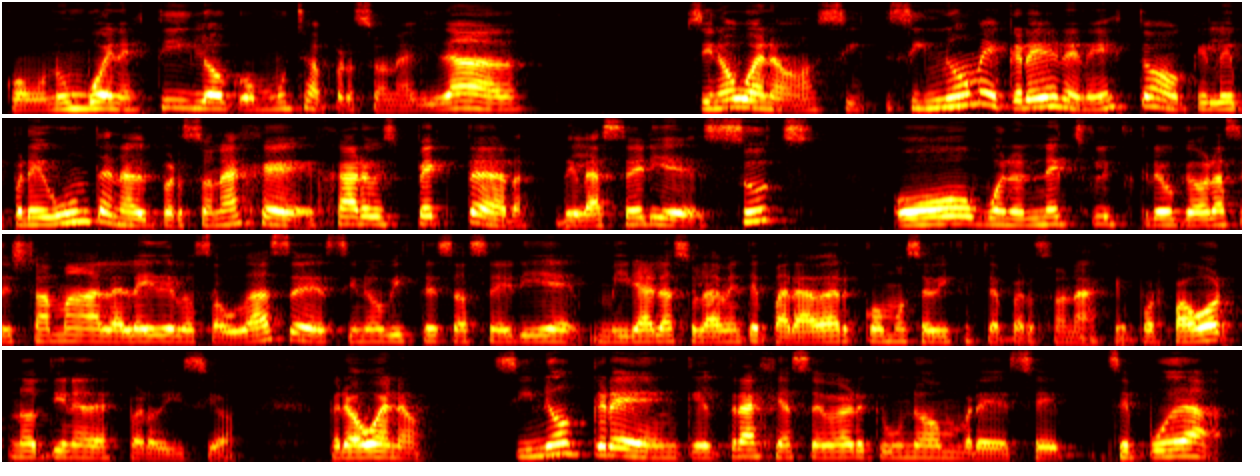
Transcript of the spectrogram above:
con un buen estilo, con mucha personalidad. Si no, bueno, si, si, no me creen en esto, que le pregunten al personaje Harvey Specter de la serie Suits o, bueno, Netflix creo que ahora se llama La Ley de los Audaces. Si no viste esa serie, mirala solamente para ver cómo se viste este personaje. Por favor, no tiene desperdicio. Pero bueno, si no creen que el traje hace ver que un hombre se, se pueda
